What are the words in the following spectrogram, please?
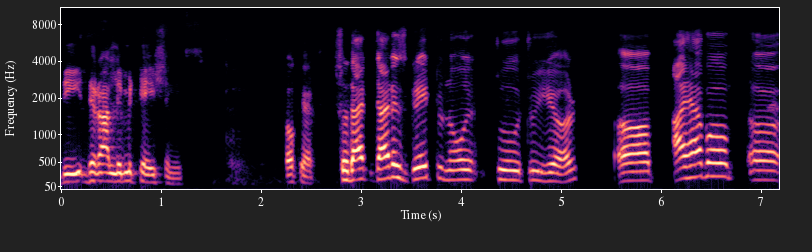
the, there are limitations. Okay. So that, that is great to know, to, to hear. Uh, I have a, uh,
